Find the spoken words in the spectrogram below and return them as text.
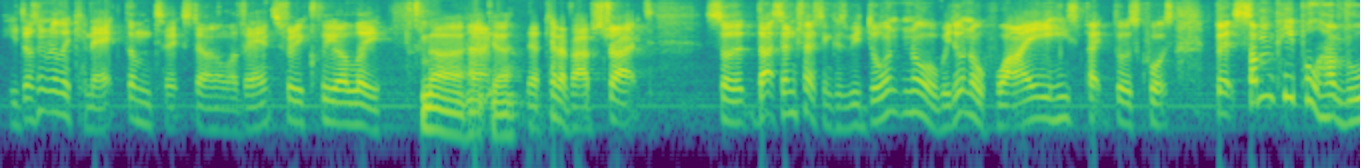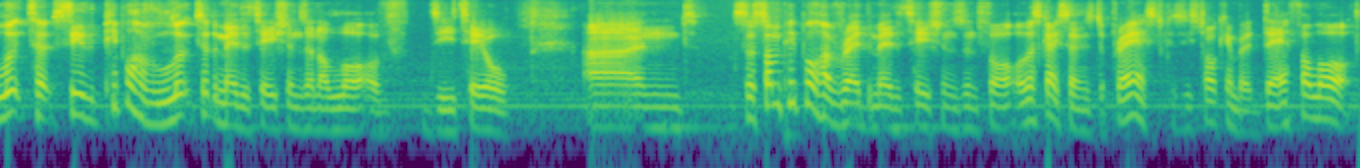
he doesn't really connect them to external events very clearly. No, okay. Um, they're kind of abstract. So that's interesting because we don't know. We don't know why he's picked those quotes. But some people have looked at, see, people have looked at the meditations in a lot of detail. And so some people have read the meditations and thought, oh, this guy sounds depressed because he's talking about death a lot.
